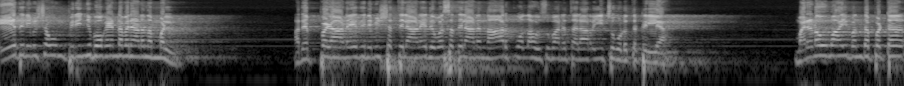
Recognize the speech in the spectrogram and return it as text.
ഏത് നിമിഷവും പിരിഞ്ഞു പോകേണ്ടവരാണ് നമ്മൾ. അതെപ്പോഴാണ് ഏത് നിമിഷത്തിലാണ് ഏത് ദിവസത്തിലാണെന്ന് ആർക്കും അള്ളാഹു സുബാനത്താൽ അറിയിച്ചു കൊടുത്തിട്ടില്ല. മരണവുമായി ബന്ധപ്പെട്ട്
